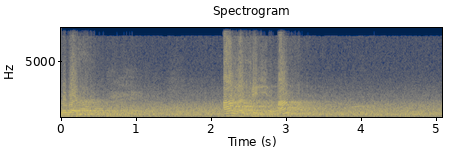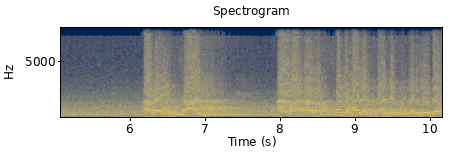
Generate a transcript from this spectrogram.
نو بس هغه څه شو هغه انسان هغه خپل حالت باندې وګرځیدو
